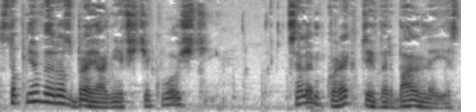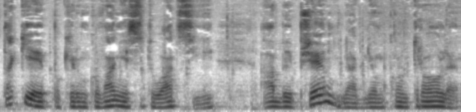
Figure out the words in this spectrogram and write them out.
Stopniowe rozbrajanie wściekłości. Celem korekty werbalnej jest takie pokierunkowanie sytuacji, aby przejąć nad nią kontrolę.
